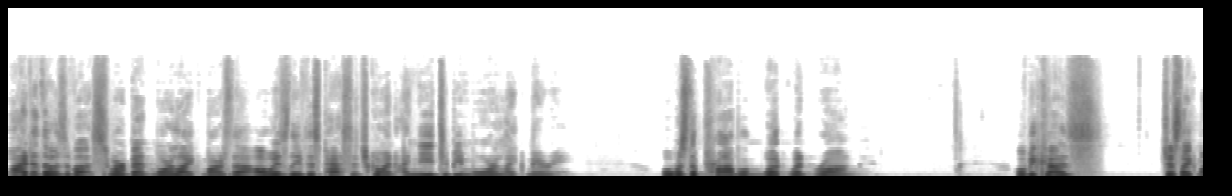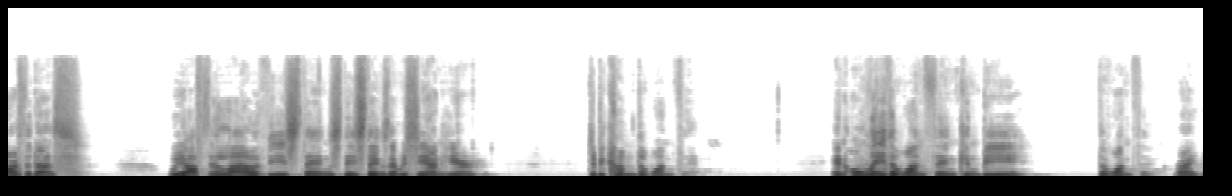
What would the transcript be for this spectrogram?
Why do those of us who are bent more like Martha always leave this passage going, I need to be more like Mary? What was the problem? What went wrong? Well, because just like Martha does, we often allow these things, these things that we see on here, to become the one thing. And only the one thing can be the one thing, right?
